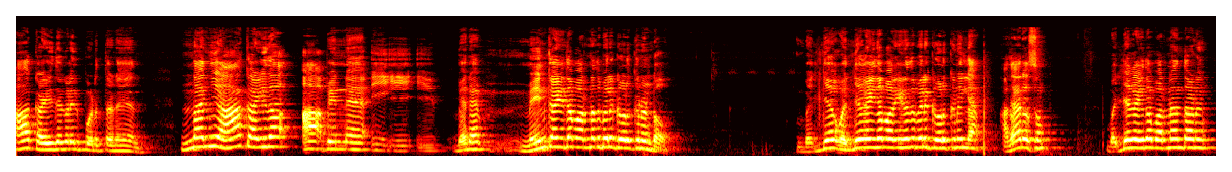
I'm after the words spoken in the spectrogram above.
ആ കഴുതകളിൽ പെടുത്തണേ. എന്നാ ഇനി ആ കഴുത ആ പിന്നെ പിന്നെ മെയിൻ കഴുത പറഞ്ഞത് പോലെ കേൾക്കുന്നുണ്ടോ? വലിയ വലിയ കഴുത പറയുന്നത് പോലെ കേൾക്കണില്ല. അതാ രസം. വലിയ കഴുത പറഞ്ഞ എന്താണ്?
